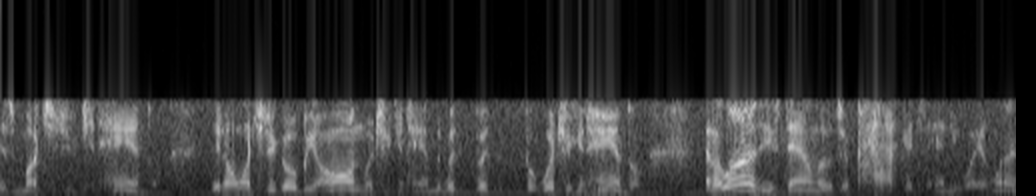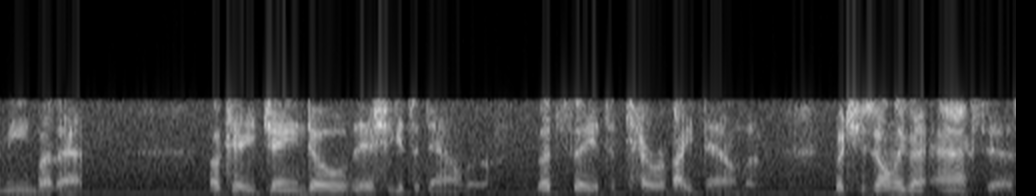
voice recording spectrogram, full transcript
as much as you can handle. They don't want you to go beyond what you can handle, but but but what you can handle. And a lot of these downloads are packets anyway. And what I mean by that, okay, Jane Doe over there, she gets a download. Let's say it's a terabyte download, but she's only going to access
